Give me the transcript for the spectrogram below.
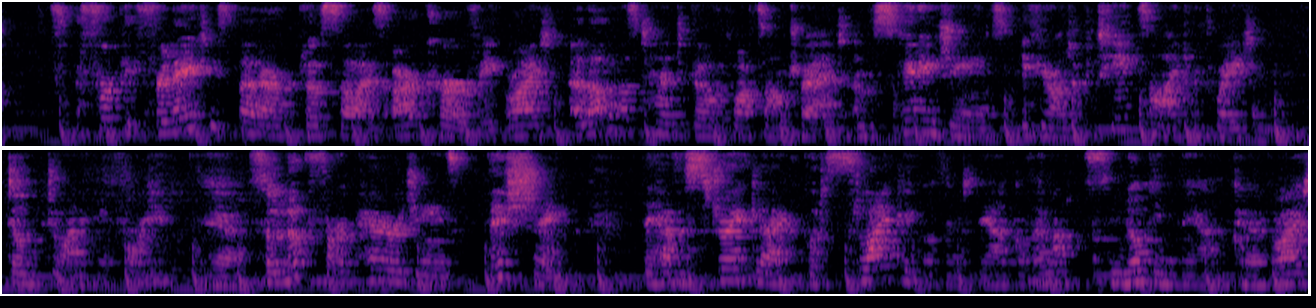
For, for ladies that are plus size, are curvy, right? A lot of us tend to go with what's on trend, and the skinny jeans, if you're on the petite side with weight, don't do anything for you. Yeah. So look for a pair of jeans this shape. They have a straight leg, but slightly goes into the ankle. They're not snugging the ankle, Yeah. right?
